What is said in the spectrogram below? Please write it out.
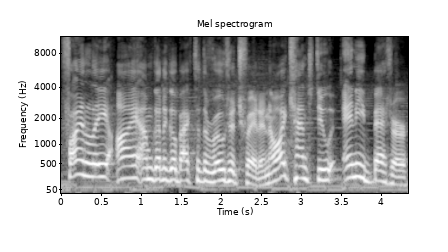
Finally, I am going to go back to the rota trailer. Now, I can't do any better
